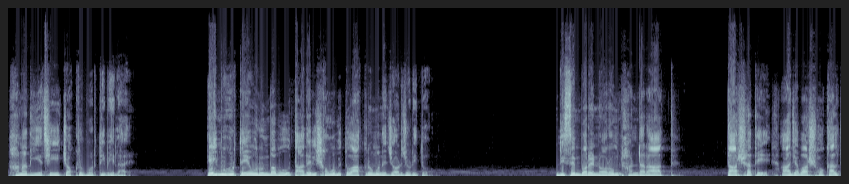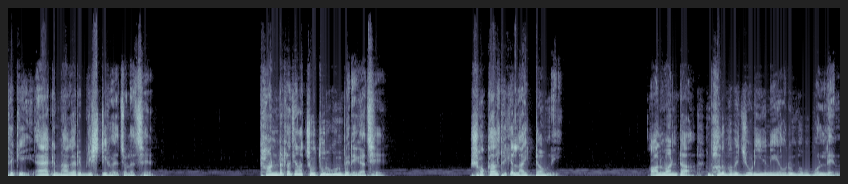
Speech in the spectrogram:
হানা দিয়েছে এই চক্রবর্তী ভিলায়। এই মুহূর্তে অরুণবাবু তাদেরই সমবেত আক্রমণে জর্জরিত। ডিসেম্বরে নরম ঠান্ডা রাত, তার সাথে আজ আবার সকাল থেকে এক নাগারে বৃষ্টি হয়ে চলেছে। ঠান্ডাটা যেন চতুর্গুণ বেড়ে গেছে। সকাল থেকে লাইটটাও নেই। আলোয়ানটা ভালোভাবে জড়িয়ে নিয়ে অরুণবাবু বললেন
